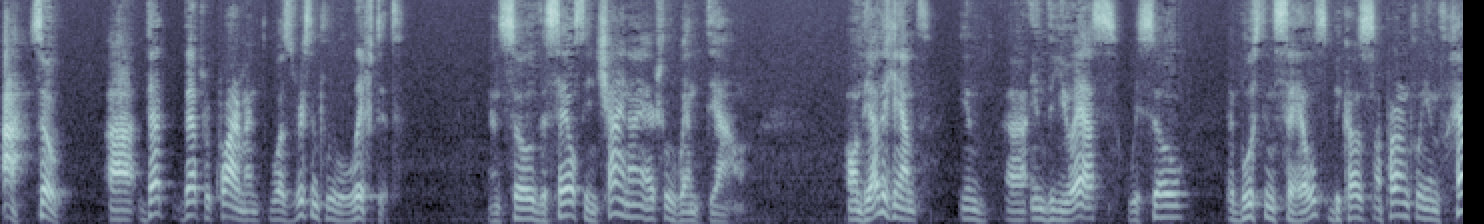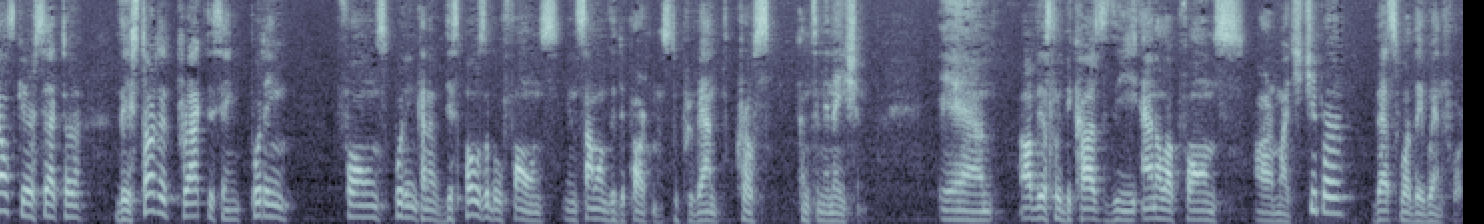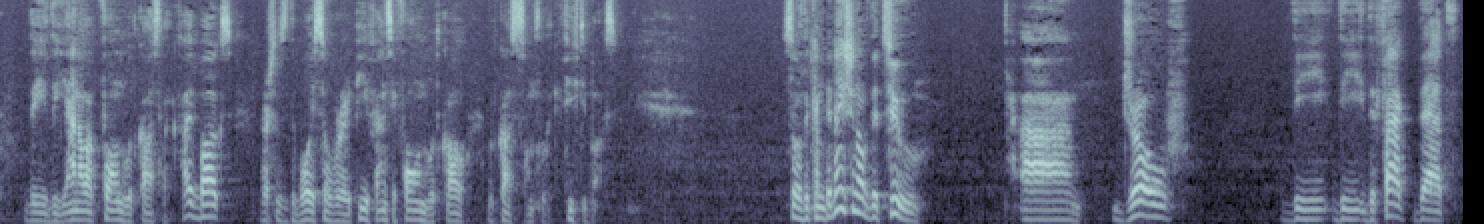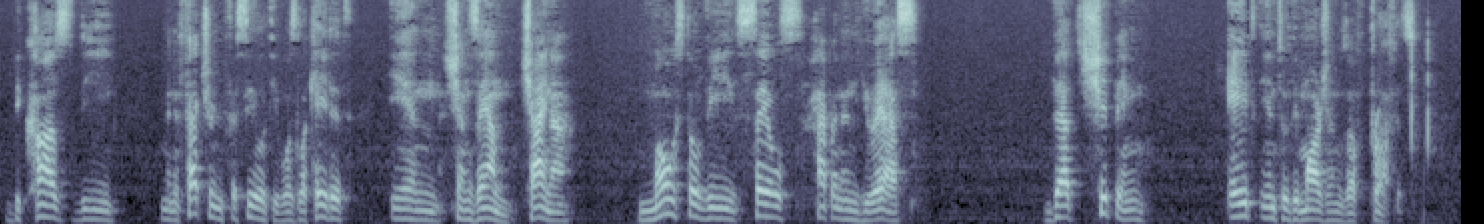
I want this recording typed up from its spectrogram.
Ah, so uh, that that requirement was recently lifted, and so the sales in China actually went down. On the other hand, in, uh, in the US, we saw a boost in sales because apparently in the healthcare sector, they started practicing putting phones, putting kind of disposable phones in some of the departments to prevent cross contamination. And obviously, because the analog phones are much cheaper, that's what they went for. The, the analog phone would cost like five bucks versus the voice over IP fancy phone would, call, would cost something like 50 bucks. So the combination of the two uh, drove the, the, the fact that because the manufacturing facility was located in Shenzhen, China, most of the sales happen in the US, that shipping ate into the margins of profits.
